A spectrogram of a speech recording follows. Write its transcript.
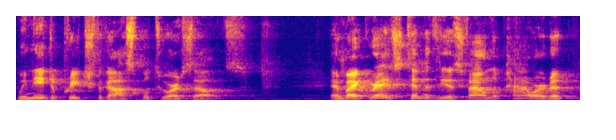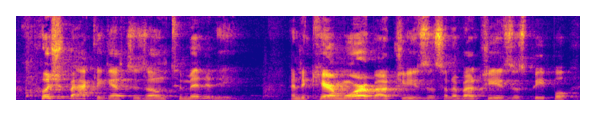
We need to preach the gospel to ourselves. And by grace, Timothy has found the power to push back against his own timidity and to care more about Jesus and about Jesus' people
